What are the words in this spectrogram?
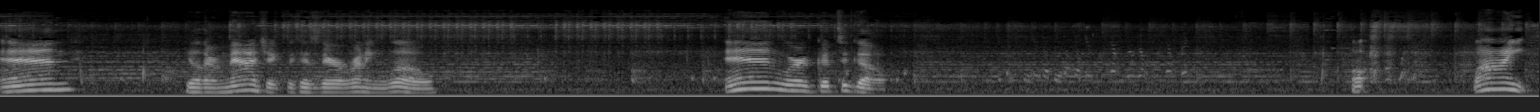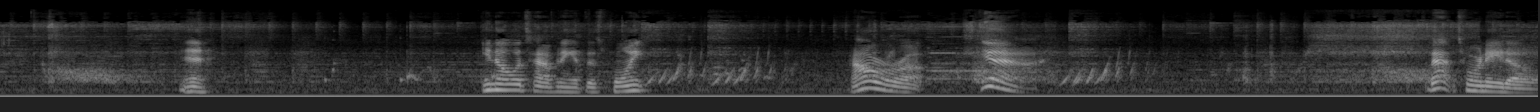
And heal their magic because they're running low. And we're good to go. Oh, why? Eh. You know what's happening at this point. Power up. Yeah! That tornado.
